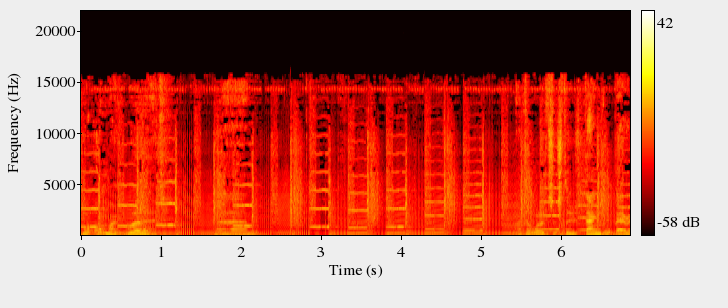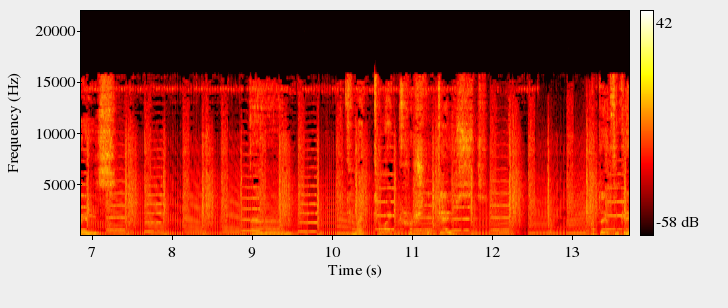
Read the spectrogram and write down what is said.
Oh, oh my word. Um, I don't want to touch those dangleberries. Um, can I can I crush the ghost? I don't think I,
